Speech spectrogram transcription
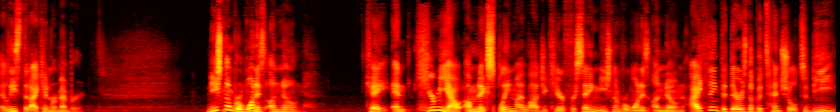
at least that I can remember. Niche number one is unknown. Okay, and hear me out. I'm going to explain my logic here for saying niche number one is unknown. I think that there is the potential to be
